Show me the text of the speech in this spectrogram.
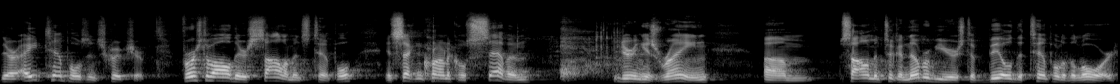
there are eight temples in Scripture. First of all, there's Solomon's temple. In Second Chronicles 7, during his reign, um, Solomon took a number of years to build the temple of the Lord.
